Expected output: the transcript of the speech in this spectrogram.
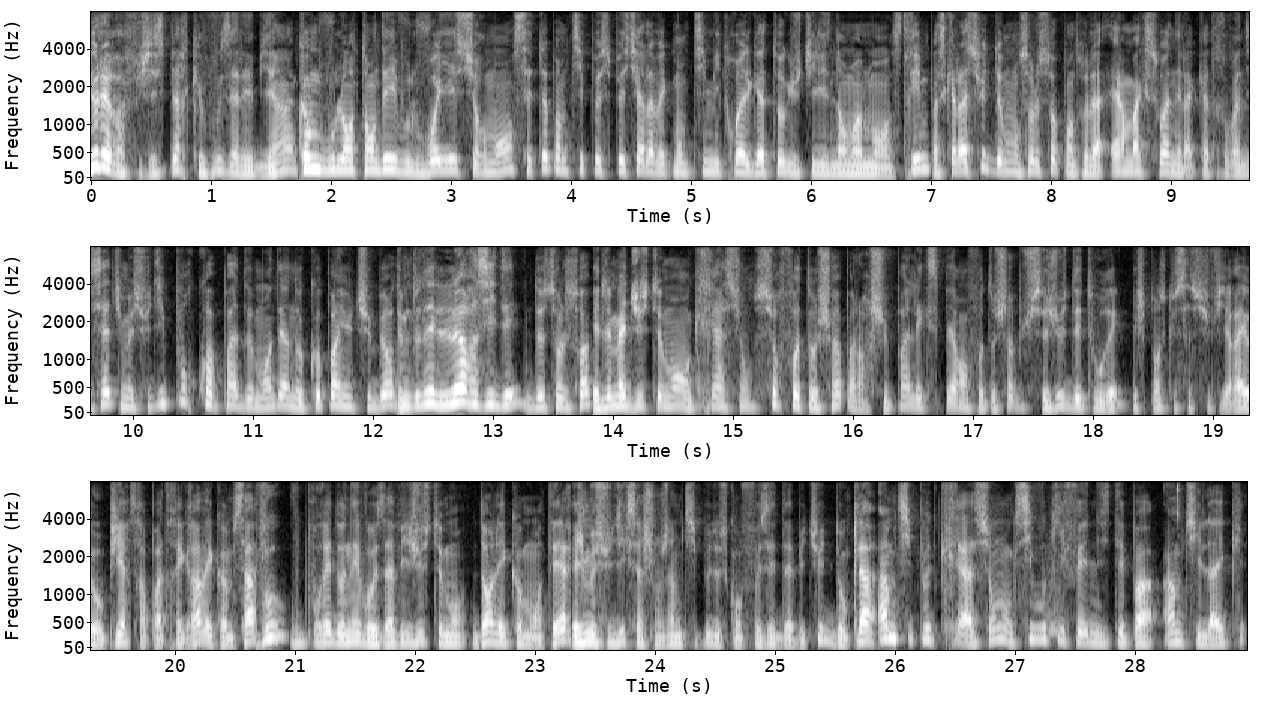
Yo les refs, j'espère que vous allez bien. Comme vous l'entendez, vous le voyez sûrement, setup un petit peu spécial avec mon petit micro Elgato que j'utilise normalement en stream. Parce qu'à la suite de mon seul swap entre la Air Max One et la 97, je me suis dit pourquoi pas demander à nos copains youtubeurs de me donner leurs idées de Soul Swap et de le mettre justement en création sur Photoshop. Alors je suis pas l'expert en Photoshop, je sais juste détourer et je pense que ça suffirait. Et au pire, ce sera pas très grave. Et comme ça, vous, vous pourrez donner vos avis justement dans les commentaires. Et je me suis dit que ça changeait un petit peu de ce qu'on faisait d'habitude. Donc là, un petit peu de création. Donc si vous kiffez, n'hésitez pas un petit like,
